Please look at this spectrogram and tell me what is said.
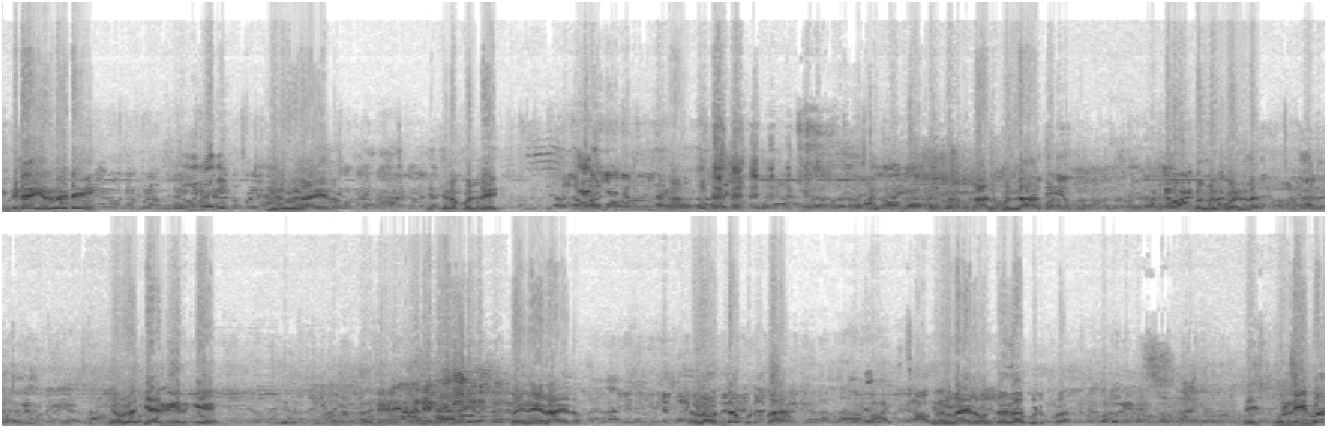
எங்கடா எவ்வளோடே? இருபதாயிரம். எத்தனை பொல்லு? நாலு பொல்லா? பொல்லு பொல்ல எவ்வளோ கேள்வி இருக்கு? பதினேழாயிரம். எவ்வளோ வந்தா கொடுப்பேன் இருபதாயிரம் வந்தா தான் கொடுப்பேன் நீ ஸ்கூல் லீவா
